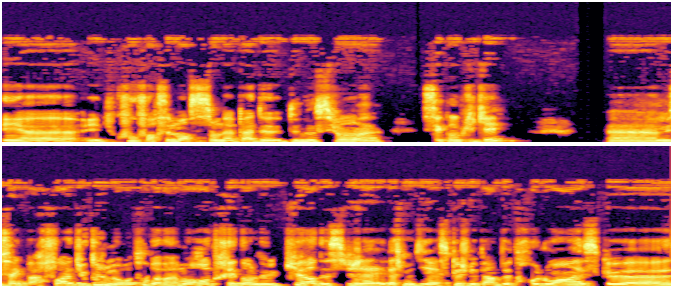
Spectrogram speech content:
Et, et, du coup forcément si on n'a pas de, de notion, c'est compliqué. mais c'est vrai que parfois, du coup, je me retrouve à vraiment rentrer dans le cœur de sujet. Et là, je me dis, est-ce que je vais pas un peu trop loin? Est-ce que euh,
